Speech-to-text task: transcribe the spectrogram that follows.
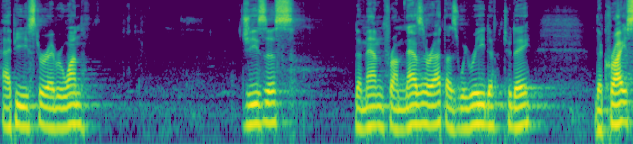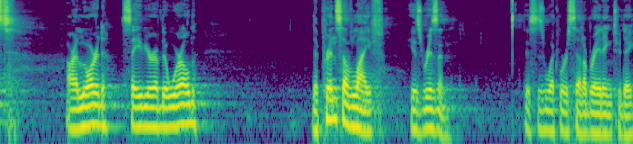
Happy Easter, everyone. Jesus, the man from Nazareth, as we read today, the Christ, our Lord, Savior of the world, the Prince of Life, is risen. This is what we're celebrating today.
